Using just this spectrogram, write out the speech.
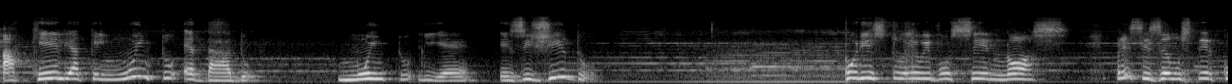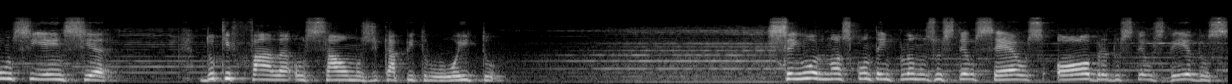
aquele a quem muito é dado, muito lhe é exigido. Por isto, eu e você, nós, precisamos ter consciência do que fala os Salmos de capítulo 8. Senhor, nós contemplamos os teus céus, obra dos teus dedos,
